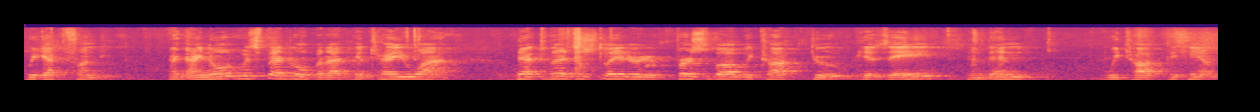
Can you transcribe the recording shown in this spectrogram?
we got the funding. And I know it was federal, but I can tell you what, that legislator, first of all, we talked to his aide, and then we talked to him.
